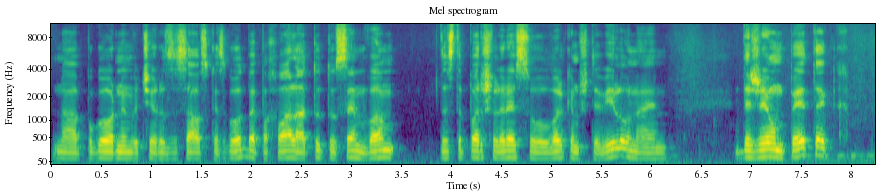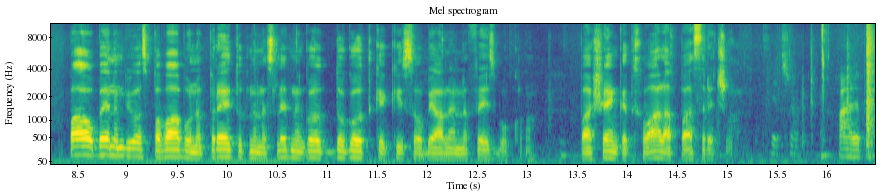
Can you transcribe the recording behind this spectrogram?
na pogovornem večeru za Savske zgodbe. Pa hvala tudi vsem vam da ste prišli res v velikem številu na en deževen petek. Pa obenem bi vas pa vabil naprej tudi na naslednje dogodke, ki so objavljene na Facebooku. No. Pa še enkrat hvala, pa srečno. Srečno. Hvala lepa.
